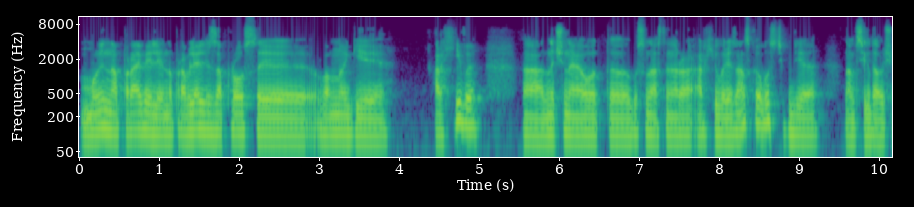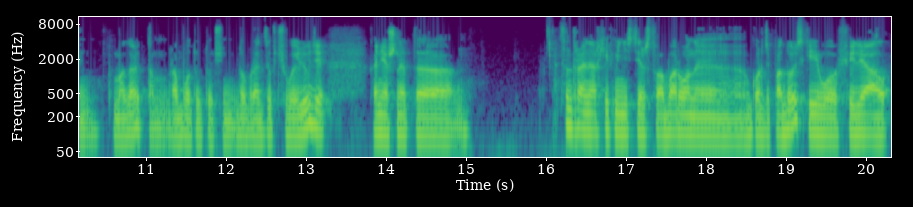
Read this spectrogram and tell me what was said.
мы направили, направляли запросы во многие архивы, а, начиная от э, Государственного архива Рязанской области, где нам всегда очень помогают, там работают очень добрые, отзывчивые люди. Конечно, это Центральный архив Министерства обороны в городе Подольске, его филиал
